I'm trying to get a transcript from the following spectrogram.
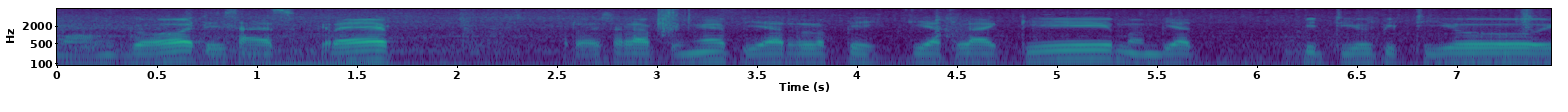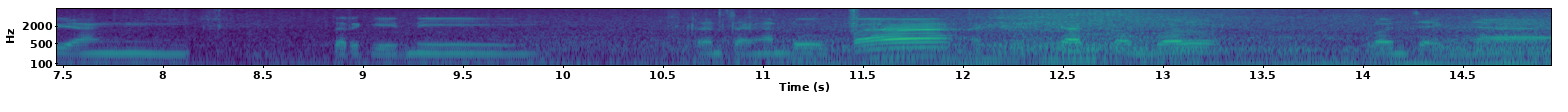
monggo di subscribe Rosella Bunga biar lebih giat lagi membuat video-video yang terkini. Dan jangan lupa aktifkan tombol loncengnya.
